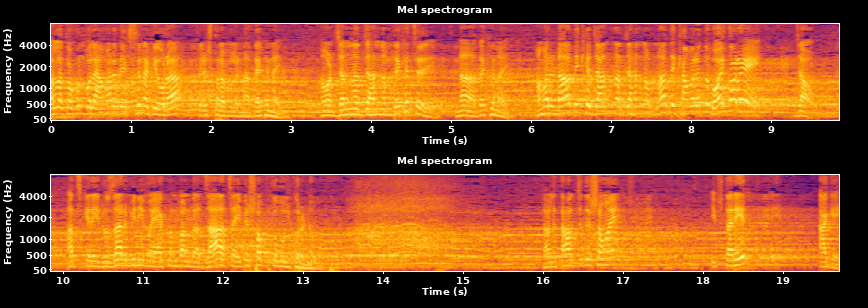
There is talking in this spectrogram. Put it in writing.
আল্লাহ তখন বলে, আমারে দেখছে নাকি ওরা? ফেরেশতারা বলে, না, দেখে নাই। আমার জান্নাত জাহান্নাম দেখেছে? না, দেখে নাই। আমার না দেখে জান্নাত জাহান্নাম না দেখে আমার এত ভয় করে? যাও, আজকের এই রোজার বিনিময়ে এখন বান্দা যা চাইবে সব কবুল করে নেব। তাহলে তাহাজ্জুদের সময়, ইফতারের আগে।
